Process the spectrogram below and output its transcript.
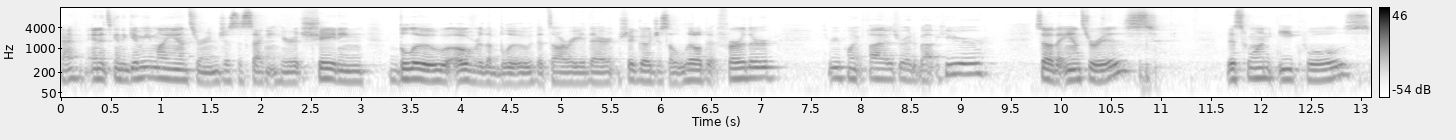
Okay, and it's going to give me my answer in just a second here. It's shading blue over the blue that's already there. It should go just a little bit further. 3.5 is right about here. So the answer is, this one equals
